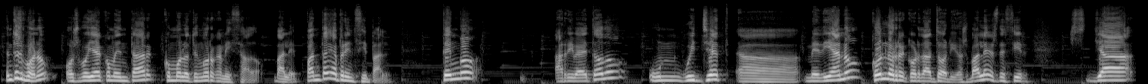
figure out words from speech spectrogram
Entonces, bueno, os voy a comentar cómo lo tengo organizado. Vale, pantalla principal. Tengo arriba de todo un widget ah, mediano con los recordatorios, ¿vale? Es decir, ya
